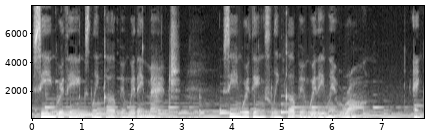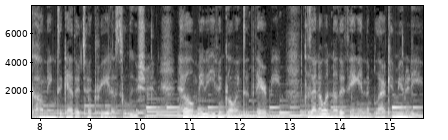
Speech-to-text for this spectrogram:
seeing where things link up and where they match, seeing where things link up and where they went wrong and coming together to create a solution. Hell, maybe even going to therapy. Because I know another thing in the black community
